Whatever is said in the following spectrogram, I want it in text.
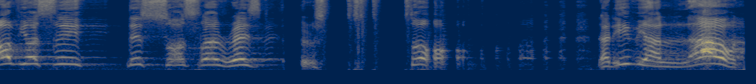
obviously, this sorcerer raised, saw that if he allowed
